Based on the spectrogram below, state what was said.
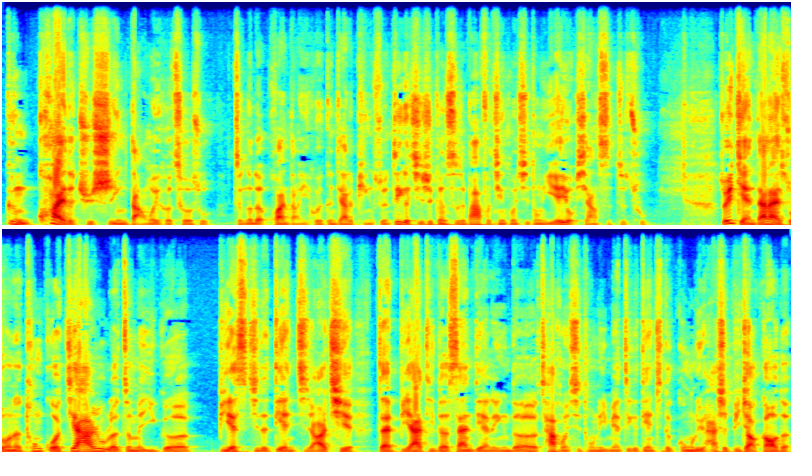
更快的去适应档位和车速，整个的换挡也会更加的平顺。这个其实跟四十八伏轻混系统也有相似之处。所以简单来说呢，通过加入了这么一个。BSG 的电机，而且在比亚迪的3.0的插混系统里面，这个电机的功率还是比较高的。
